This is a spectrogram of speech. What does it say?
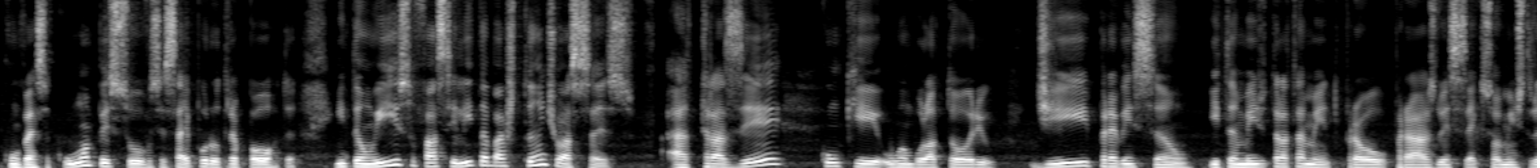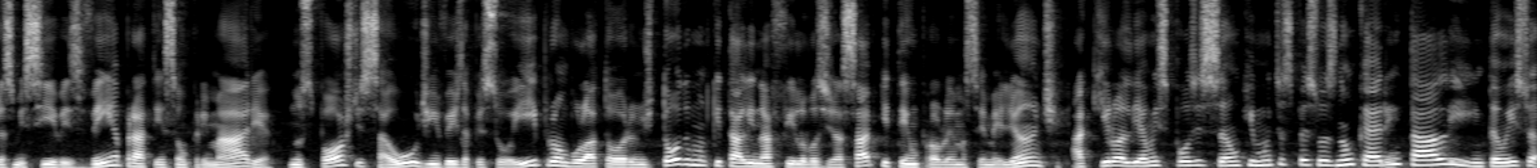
conversa com uma pessoa, você sai por outra porta. Então isso facilita bastante o acesso. A trazer com que o ambulatório de prevenção e também de tratamento para as doenças sexualmente transmissíveis venha para a atenção primária nos postos de saúde, em vez da pessoa ir para o ambulatório onde todo mundo que está ali na fila você já sabe que tem um problema semelhante, aquilo ali é uma exposição que muitas pessoas não querem estar tá ali. Então isso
